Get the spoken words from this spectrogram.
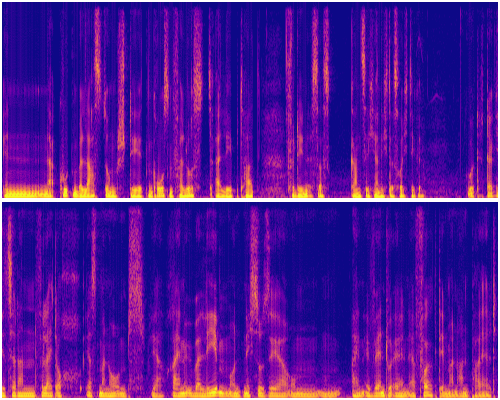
in einer akuten Belastung steht, einen großen Verlust erlebt hat, für den ist das ganz sicher nicht das Richtige. Gut, da geht es ja dann vielleicht auch erstmal nur ums ja, reine Überleben und nicht so sehr um, um einen eventuellen Erfolg, den man anpeilt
